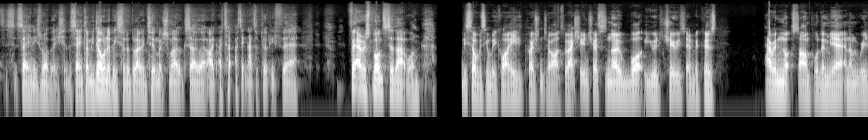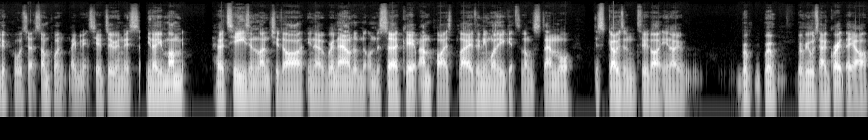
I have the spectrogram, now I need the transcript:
saying he's rubbish. At the same time, you don't want to be sort of blowing too much smoke. So uh, I, I, t- I think that's a perfectly fair fair response to that one. This is obviously going to be quite an easy question to answer. Actually, interested to know what you would choose then, because having not sampled them yet, and I'm really looking forward to at some point, maybe next year, doing this. You know, your mum, her teas and lunches are, you know, renowned on, on the circuit, umpires, players, anyone who gets along Stanmore just goes into like, you know, re- re- reveals how great they are.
